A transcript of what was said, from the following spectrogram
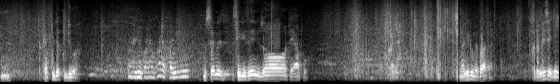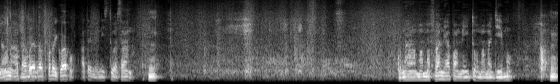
Hmm. Tutakuja kujua. Unaningwara ngwara kwa nini? Mseme siri zenyu zote hapo. Kuna Na kitu umepata? Kuna message naona hapa. Namba ya transporter iko hapo. Hata imenistua sana. Hmm. Kuna mama fulani hapa ameitwa mama Jemo. Hmm.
